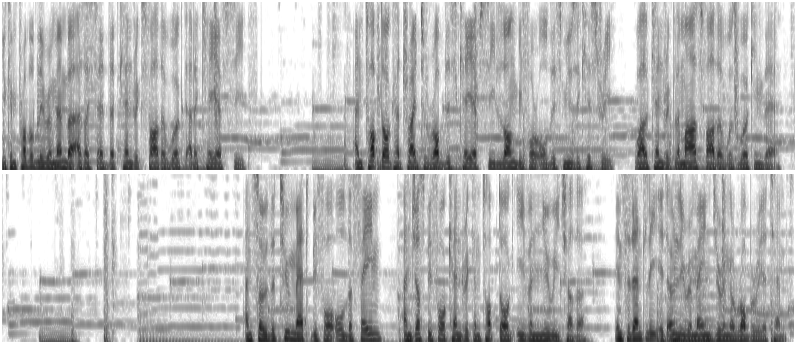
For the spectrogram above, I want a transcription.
You can probably remember, as I said, that Kendrick's father worked at a KFC. And Top Dawg had tried to rob this KFC long before all this music history, while Kendrick Lamar's father was working there. And so the two met before all the fame, and just before Kendrick and Top Dawg even knew each other. Incidentally, it only remained during a robbery attempt.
